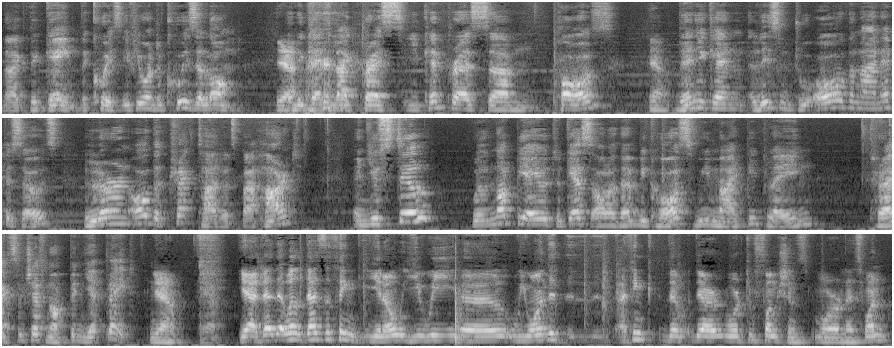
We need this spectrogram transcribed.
like the game, the quiz, if you want to quiz along, Yeah, then you can like press you can press um, pause. yeah, Then you can listen to all the nine episodes, learn all the track titles by heart, and you still will not be able to guess all of them because we might be playing tracks which have not been yet played. yeah. Yeah. Yeah, that, that- well, that's the thing. You know, you, we uh, we wanted. I think the, there were two functions more or less. One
